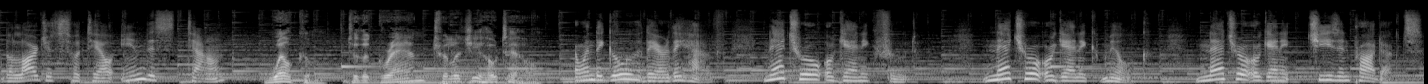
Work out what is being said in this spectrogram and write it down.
the largest hotel in this town. Welcome to the Grand Trilogy Hotel. And when they go there, they have natural organic food, natural organic milk, natural organic cheese and products,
